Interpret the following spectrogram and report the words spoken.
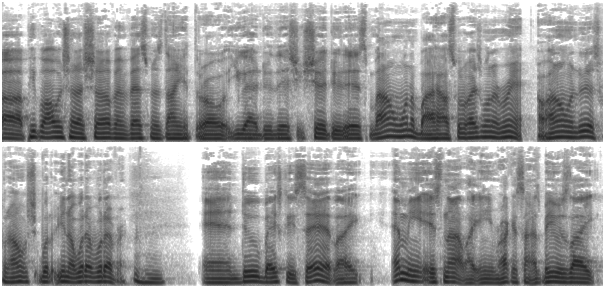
uh, people always try to shove investments down your throat. You got to do this. You should do this. But I don't want to buy a house. What if I just want to rent? Or I don't want to do this. What I don't, what, you know, whatever, whatever. And dude basically said like, I mean, it's not like any rocket science, but he was like,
